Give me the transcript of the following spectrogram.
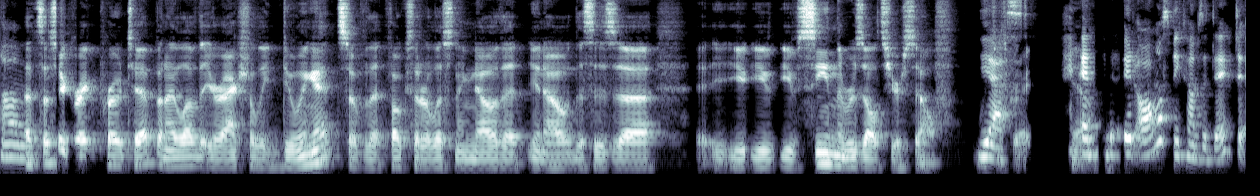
Um, That's such a great pro tip, and I love that you're actually doing it, so that folks that are listening know that you know this is uh, you you you've seen the results yourself. Yes, yeah. and it almost becomes addictive,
